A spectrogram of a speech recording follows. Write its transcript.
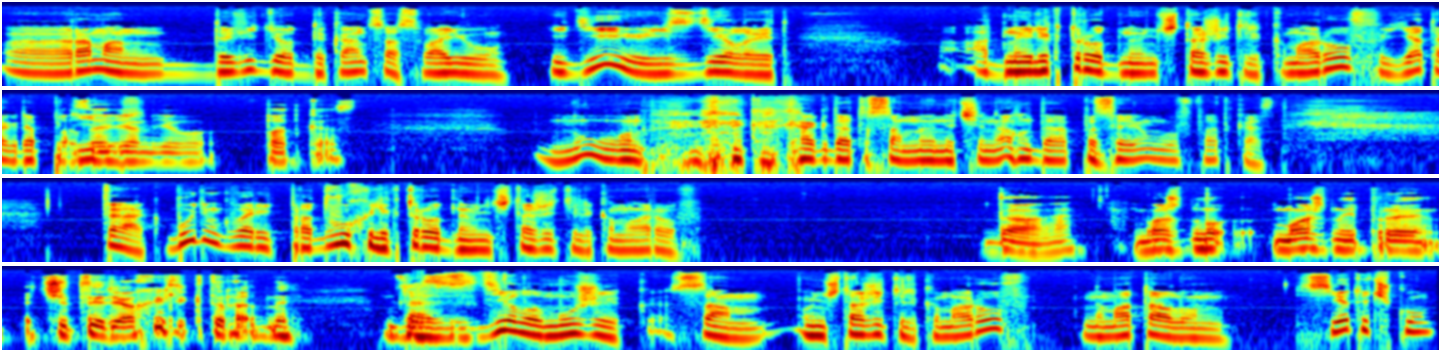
э, Роман доведет до конца свою идею и сделает одноэлектродный уничтожитель комаров, я тогда поделюсь. Позовем его в подкаст. Ну, он когда-то со мной начинал, да, позовем его в подкаст. Так, будем говорить про двухэлектродный уничтожитель комаров. Да, можно, можно и про четырехэлектродный. Да, сделал мужик сам уничтожитель комаров, намотал он сеточку,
